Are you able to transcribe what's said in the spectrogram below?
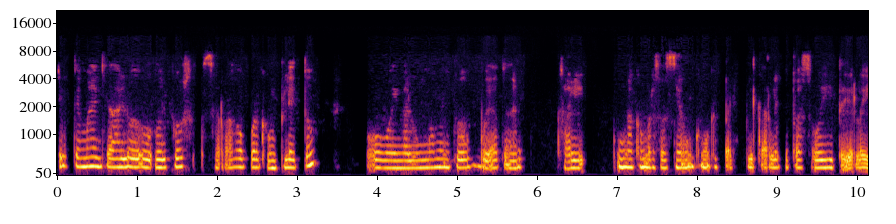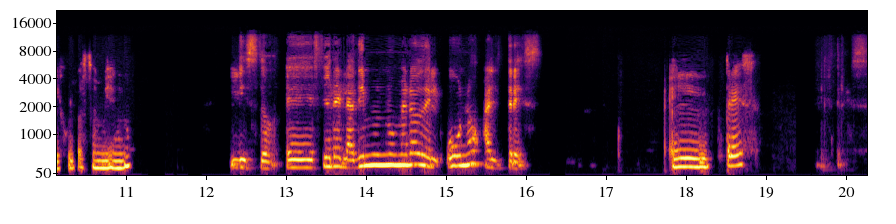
el tema ya lo doy por cerrado por completo o en algún momento voy a tener una conversación como que para explicarle qué pasó y pedirle disculpas también, ¿no? Listo. Eh, Fiorella, dime un número del 1 al 3. El 3. El 3.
